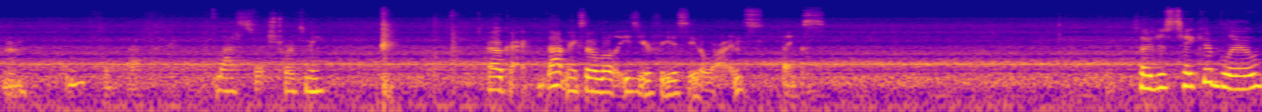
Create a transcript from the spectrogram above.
Hmm. last switch towards me. Okay, that makes it a little easier for you to see the lines. Thanks. So just take your blue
